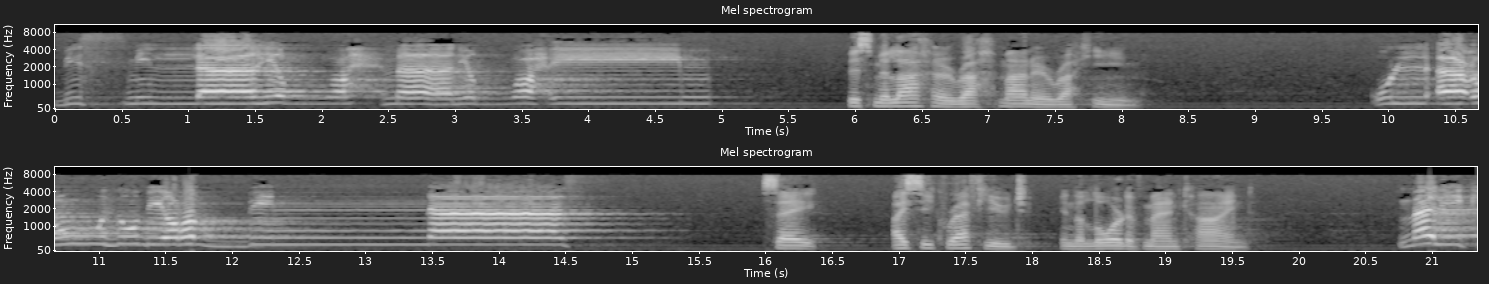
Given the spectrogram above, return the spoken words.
بسم الله الرحمن الرحيم Bismillah ar-Rahman ar-Rahim. قل أعوذ برب الناس Say, I seek refuge in the Lord of mankind, ملك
